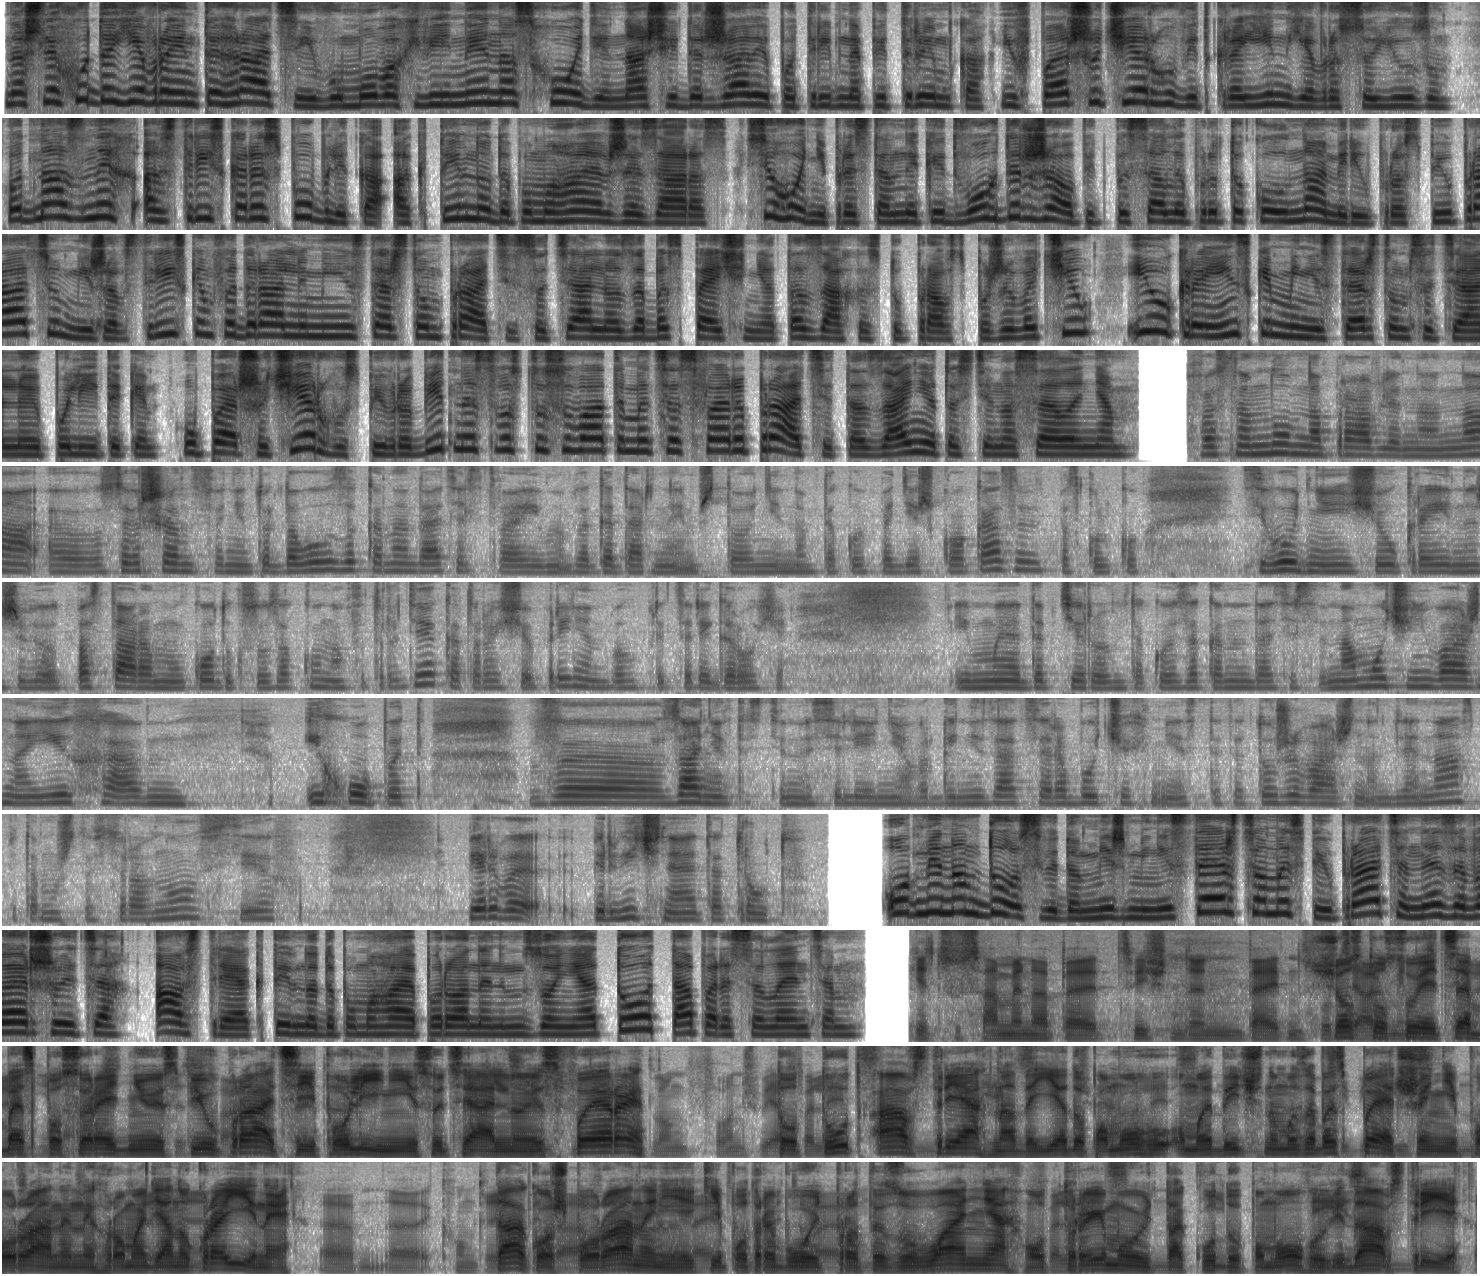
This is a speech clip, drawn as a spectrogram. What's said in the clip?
На шляху до євроінтеграції в умовах війни на сході нашій державі потрібна підтримка, і в першу чергу від країн Євросоюзу. Одна з них Австрійська Республіка активно допомагає вже зараз. Сьогодні представники двох держав підписали протокол намірів про співпрацю між Австрійським федеральним міністерством праці, соціального забезпечення та захисту прав споживачів і Українським міністерством соціальної політики. У першу чергу співробітництво стосуватиметься сфери праці та зайнятості населення. В основном направлена на э, усовершенствование трудового законодательства, и мы благодарны им, что они нам такую поддержку оказывают, поскольку сегодня еще Украина живет по старому кодексу законов о труде, который еще принят был при царе Горохе. И мы адаптируем такое законодательство. Нам очень важно их, эм, их опыт в занятости населения, в организации рабочих мест. Это тоже важно для нас, потому что все равно всех... Первое, первичное – это труд. Обміном досвідом між міністерствами співпраця не завершується. Австрія активно допомагає пораненим в зоні АТО та переселенцям. Що стосується безпосередньої співпраці по лінії соціальної сфери, то тут Австрія надає допомогу у медичному забезпеченні поранених громадян України. Також поранені, які потребують протезування, отримують таку допомогу від Австрії.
